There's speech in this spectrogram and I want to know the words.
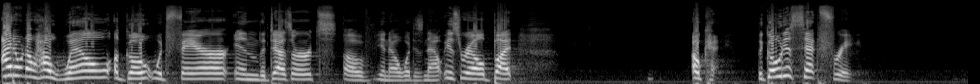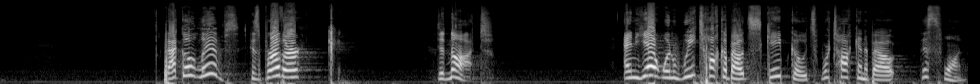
I don't know how well a goat would fare in the deserts of, you know, what is now Israel, but okay, the goat is set free. That goat lives. His brother did not. And yet, when we talk about scapegoats, we're talking about this one.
